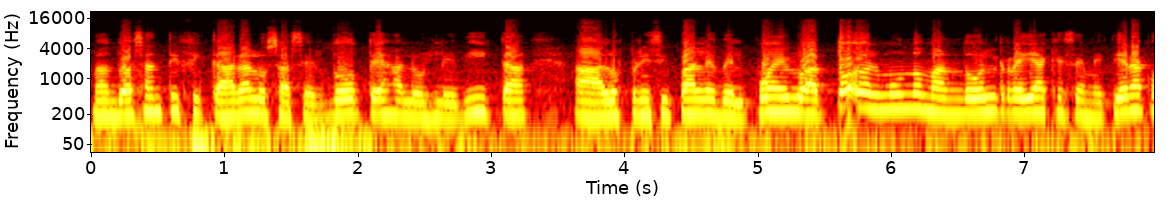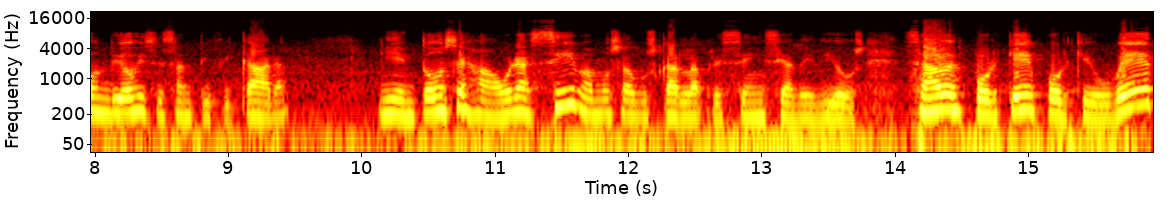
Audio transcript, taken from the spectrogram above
mandó a santificar a los sacerdotes, a los levitas, a los principales del pueblo, a todo el mundo mandó el rey a que se metiera con Dios y se santificara. Y entonces ahora sí vamos a buscar la presencia de Dios. ¿Sabes por qué? Porque Obed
